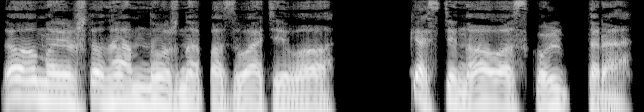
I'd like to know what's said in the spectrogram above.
«Думаю, что нам нужно позвать его, костяного скульптора».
